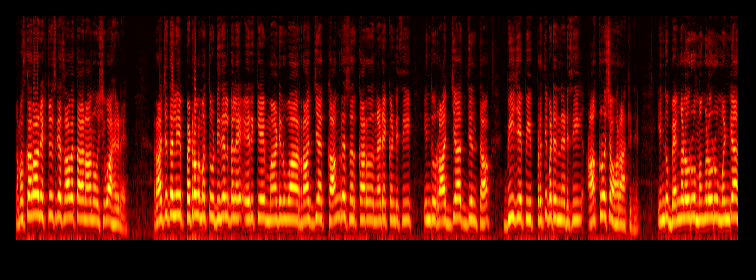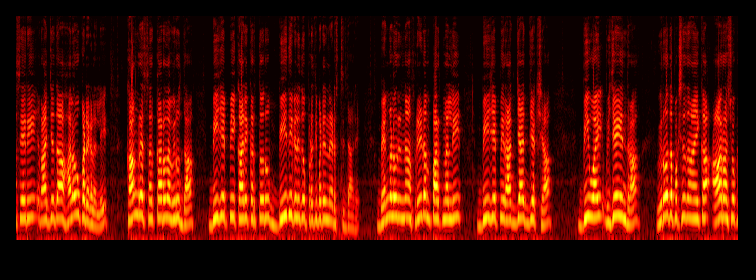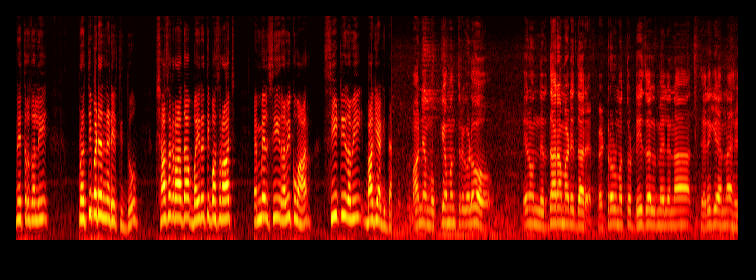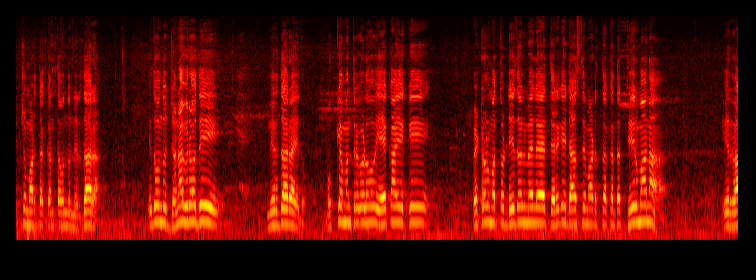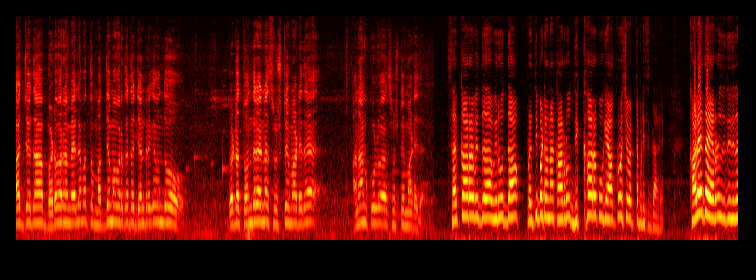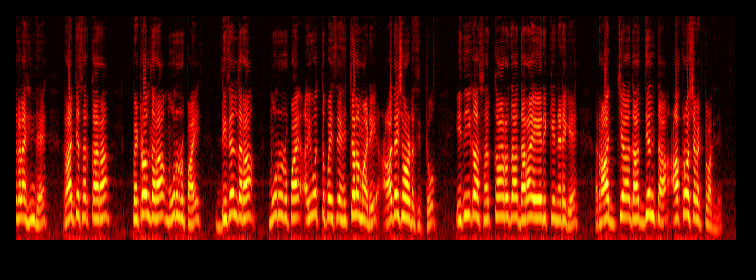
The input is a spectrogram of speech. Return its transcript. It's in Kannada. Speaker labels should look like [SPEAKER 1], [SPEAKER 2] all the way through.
[SPEAKER 1] ನಮಸ್ಕಾರ ನೆಕ್ಸ್ಟ್ ನ್ಯೂಸ್ಗೆ ಸ್ವಾಗತ. ನಾನು ಶಿವ ಹೆಗಡೆ. ರಾಜ್ಯದಲ್ಲಿ ಪೆಟ್ರೋಲ್ ಮತ್ತು ಡೀಸೆಲ್ ಬೆಲೆ ಏರಿಕೆ ಮಾಡಿರುವ ರಾಜ್ಯ ಕಾಂಗ್ರೆಸ್ ಸರ್ಕಾರದ ನಡೆ ಖಂಡಿಸಿ ಇಂದು ರಾಜ್ಯಾದ್ಯಂತ ಬಿಜೆಪಿ ಪ್ರತಿಭಟನೆ ನಡೆಸಿ ಆಕ್ರೋಶ ಹೊರಹಾಕಿದೆ. ಇಂದು ಬೆಂಗಳೂರು, ಮಂಗಳೂರು, ಮಂಡ್ಯ ಸೇರಿ ರಾಜ್ಯದ ಹಲವು ಕಡೆಗಳಲ್ಲಿ ಕಾಂಗ್ರೆಸ್ ಸರ್ಕಾರದ ವಿರುದ್ಧ ಬಿಜೆಪಿ ಕಾರ್ಯಕರ್ತರು ಬೀದಿಗಿಳಿದು ಪ್ರತಿಭಟನೆ ನಡೆಸುತ್ತಿದ್ದಾರೆ. ಬೆಂಗಳೂರಿನ ಫ್ರೀಡಂ ಪಾರ್ಕ್ನಲ್ಲಿ ಬಿಜೆಪಿ ರಾಜ್ಯಾಧ್ಯಕ್ಷ ಬಿ ವೈ ವಿಜಯೇಂದ್ರ, ವಿರೋಧ ಪಕ್ಷದ ನಾಯಕ ಆರ್ ಅಶೋಕ್ ನೇತೃತ್ವದಲ್ಲಿ ಪ್ರತಿಭಟನೆ ನಡೆಯುತ್ತಿದ್ದು, ಶಾಸಕರಾದ Byrathi Basavaraj M L C Ravikumar C T Ravi ಭಾಗಿಯಾಗಿದ್ದಾರೆ.
[SPEAKER 2] ಮಾನ್ಯ ಮುಖ್ಯಮಂತ್ರಿಗಳು ಏನೊಂದು ನಿರ್ಧಾರ ಮಾಡಿದ್ದಾರೆ. ಪೆಟ್ರೋಲ್ ಮತ್ತು ಡೀಸೆಲ್ ಮೇಲಿನ ತೆರಿಗೆಯನ್ನು ಹೆಚ್ಚು ಮಾಡ್ತಕ್ಕಂಥ ಒಂದು ನಿರ್ಧಾರ. ಇದೊಂದು ಜನವಿರೋಧಿ ನಿರ್ಧಾರ ಇದು. ಮುಖ್ಯಮಂತ್ರಿಗಳು ಏಕಾಏಕಿ ಪೆಟ್ರೋಲ್ ಮತ್ತು ಡೀಸೆಲ್ ಮೇಲೆ ತೆರಿಗೆ ಜಾಸ್ತಿ ಮಾಡತಕ್ಕಂಥ ತೀರ್ಮಾನ ಈ ರಾಜ್ಯದ ಬಡವರ ಮೇಲೆ ಮತ್ತು ಮಧ್ಯಮ ವರ್ಗದ ಜನರಿಗೆ ಒಂದು ದೊಡ್ಡ ತೊಂದರೆಯನ್ನು ಸೃಷ್ಟಿ ಮಾಡಿದೆ, ಅನಾನುಕೂಲ ಸೃಷ್ಟಿ ಮಾಡಿದೆ.
[SPEAKER 1] ಸರ್ಕಾರವಿದ್ದ ವಿರುದ್ಧ ಪ್ರತಿಭಟನಾಕಾರರು ಧಿಕ್ಕಾರ ಕೂಗಿ ಆಕ್ರೋಶ ವ್ಯಕ್ತಪಡಿಸಿದ್ದಾರೆ. ಕಳೆದ ಎರಡು ದಿನಗಳ ಹಿಂದೆ ರಾಜ್ಯ ಸರ್ಕಾರ ಪೆಟ್ರೋಲ್ ದರ ಮೂರು ರೂಪಾಯಿ, ಡೀಸೆಲ್ ದರ ಮೂರು ರೂಪಾಯಿ ಐವತ್ತು ಪೈಸೆ ಹೆಚ್ಚಳ ಮಾಡಿ ಆದೇಶ ಹೊರಡಿಸಿತ್ತು. ಇದೀಗ ಸರ್ಕಾರದ ದರ ಏರಿಕೆ ನಡೆಗೆ ರಾಜ್ಯದಾದ್ಯಂತ ಆಕ್ರೋಶ ವ್ಯಕ್ತವಾಗಿದೆ.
